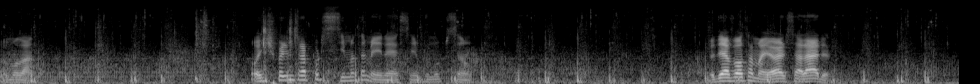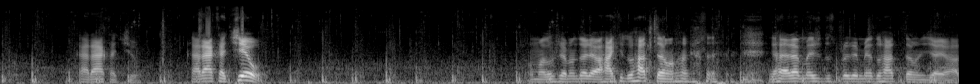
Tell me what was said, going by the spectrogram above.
Vamos lá. Ou a gente pode entrar por cima também, né? É sempre uma opção. Eu dei a volta maior, saralho. Caraca, tio. Caraca, tio. O maluco já mandou ali, ó. Hack do ratão. Galera mais dos programinhas do ratão já, ó,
